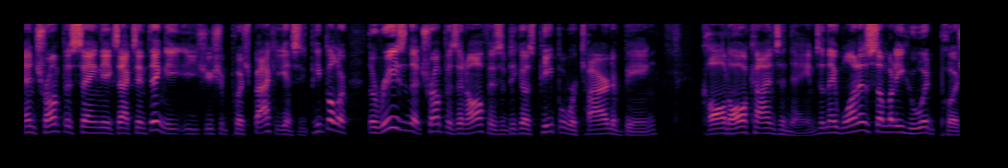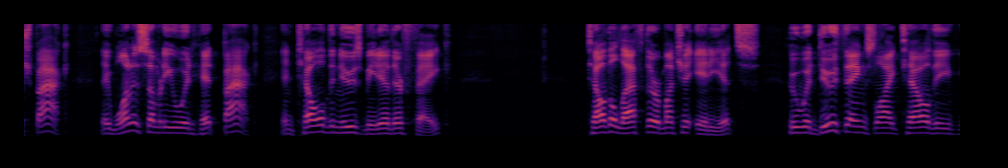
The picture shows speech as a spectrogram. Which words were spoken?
And Trump is saying the exact same thing. You, you should push back against these people. Are the reason that Trump is in office is because people were tired of being called all kinds of names, and they wanted somebody who would push back. They wanted somebody who would hit back and tell the news media they're fake, tell the left they're a bunch of idiots, who would do things like tell the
